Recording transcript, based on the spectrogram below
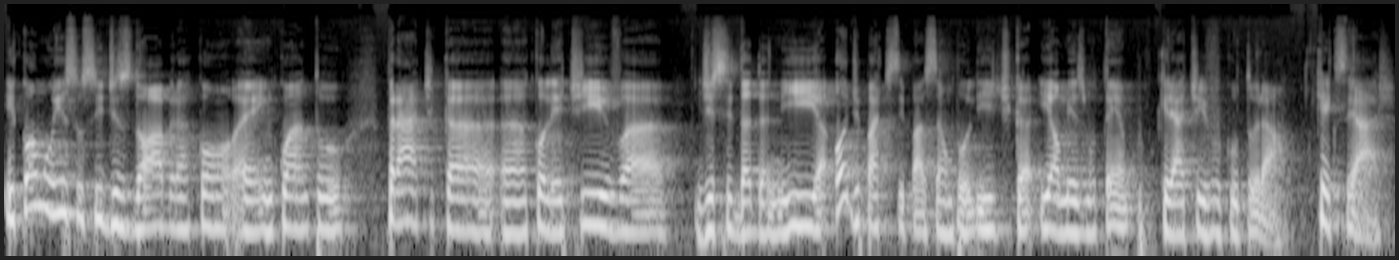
E como isso se desdobra com, é, enquanto prática uh, coletiva de cidadania ou de participação política e, ao mesmo tempo, criativo-cultural? O que, que você acha?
